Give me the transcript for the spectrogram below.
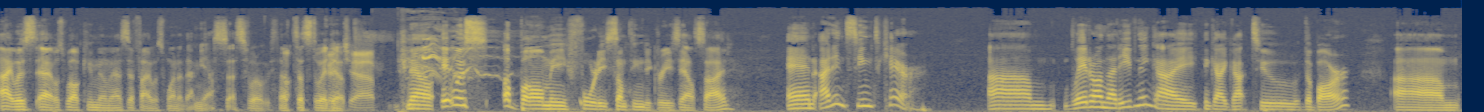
I was I was welcoming them as if I was one of them. Yes, that's what that's, that's the way to do it. job. Now, it was a balmy 40 something degrees outside, and I didn't seem to care. Um, later on that evening, I think I got to the bar. Um,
